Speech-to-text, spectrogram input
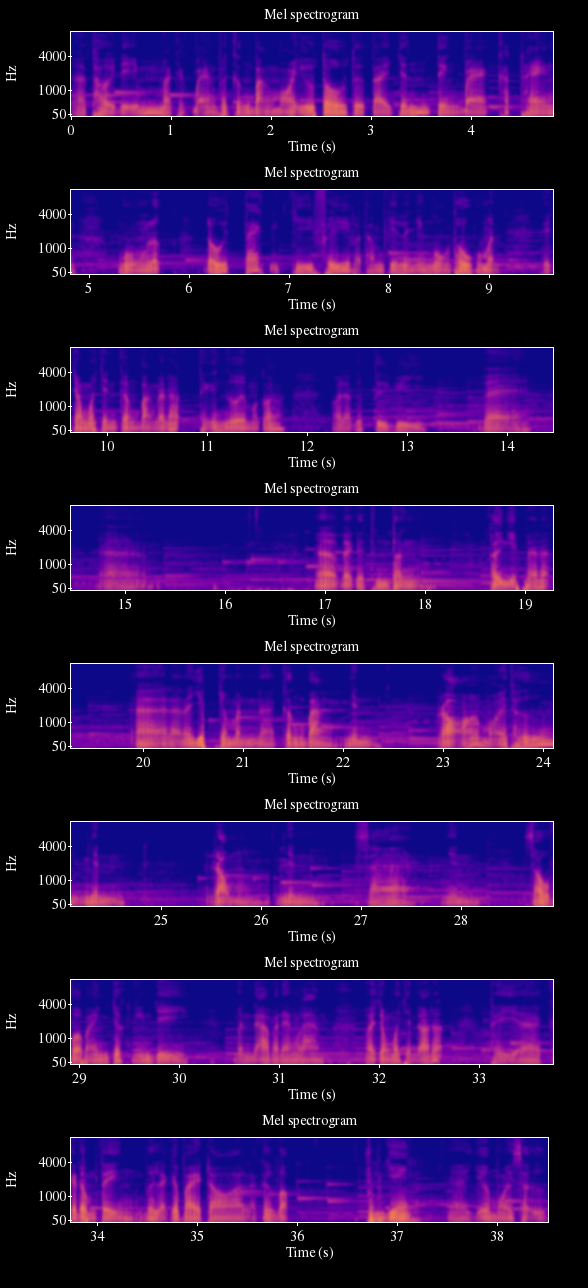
à, thời điểm mà các bạn phải cân bằng mọi yếu tố từ tài chính tiền bạc khách hàng nguồn lực đối tác chi phí và thậm chí là những nguồn thu của mình. Thì trong quá trình cân bằng đó đó thì cái người mà có gọi là cái tư duy về à, à, về cái tinh thần khởi nghiệp đó đó à, là nó giúp cho mình à, cân bằng nhìn rõ mọi thứ nhìn rộng nhìn xa nhìn sâu vào bản chất những gì mình đã và đang làm. Và trong quá trình đó đó thì à, cái đồng tiền với lại cái vai trò là cái vật trung gian à, giữa mọi sự,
